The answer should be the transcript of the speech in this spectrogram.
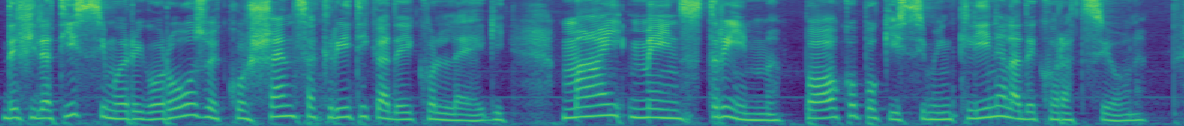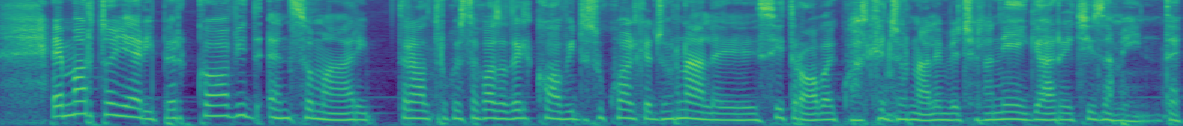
defilatissimo e rigoroso e coscienza critica dei colleghi, mai mainstream, poco pochissimo incline alla decorazione. È morto ieri per Covid Enzo Mari. Tra l'altro questa cosa del Covid su qualche giornale si trova e qualche giornale invece la nega recisamente.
